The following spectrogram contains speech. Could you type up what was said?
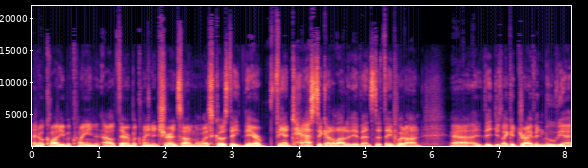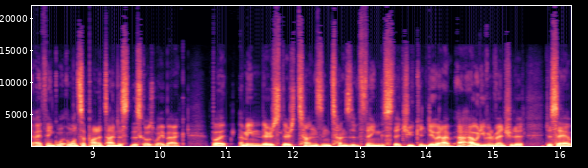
I know Claudia McLean out there, McLean Insurance out on the West Coast. They they are fantastic at a lot of the events that they put on. Uh, they do like a drive-in movie. I, I think once upon a time. This this goes way back. But I mean, there's there's tons and tons of things that you can do, and I I would even venture to to say,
